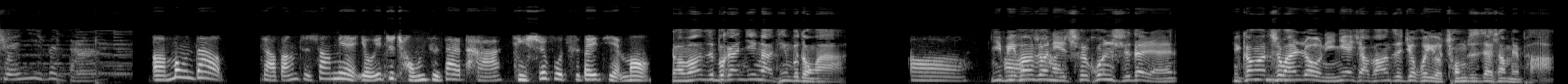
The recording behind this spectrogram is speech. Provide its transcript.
悬疑问答。呃，梦到小房子上面有一只虫子在爬，请师傅慈悲解梦。小房子不干净啊，听不懂啊。哦。你比方说你吃荤食的人，你刚刚吃完肉，你念小房子就会有虫子在上面爬。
